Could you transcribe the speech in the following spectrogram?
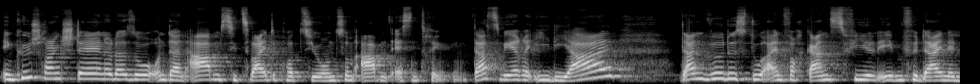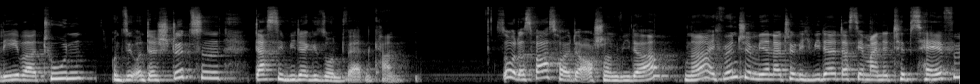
in den Kühlschrank stellen oder so und dann abends die zweite Portion zum Abendessen trinken. Das wäre ideal dann würdest du einfach ganz viel eben für deine Leber tun und sie unterstützen, dass sie wieder gesund werden kann. So, das war's heute auch schon wieder. Ne? Ich wünsche mir natürlich wieder, dass dir meine Tipps helfen,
